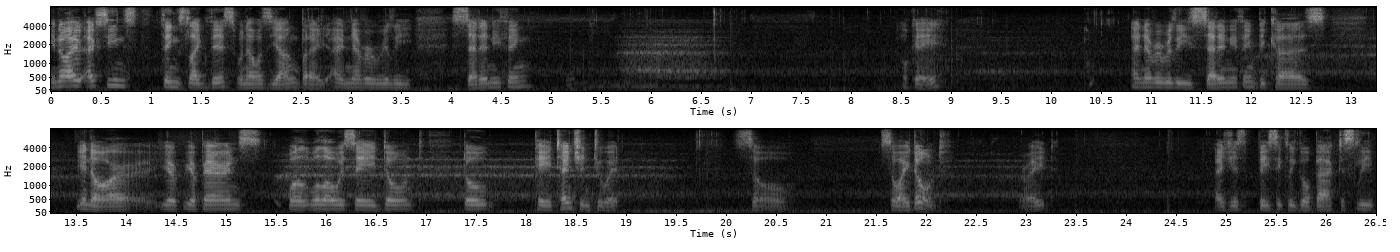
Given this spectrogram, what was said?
You know, I, I've seen things like this when I was young, but I, I never really said anything. Okay. I never really said anything because, you know, our your your parents will will always say don't don't pay attention to it. So, so I don't, right? I just basically go back to sleep,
